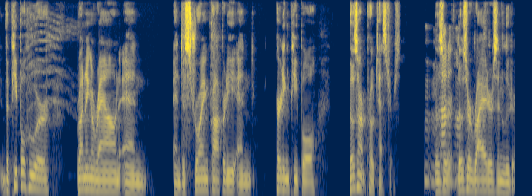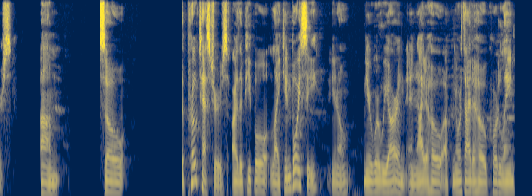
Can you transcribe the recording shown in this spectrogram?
the people who are running around and and destroying property and hurting people, those aren't protesters. Mm-mm, Those are those are rioters and looters. Um so the protesters are the people like in Boise, you know, near where we are in, in Idaho, up North Idaho, Coeur d'Alene.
